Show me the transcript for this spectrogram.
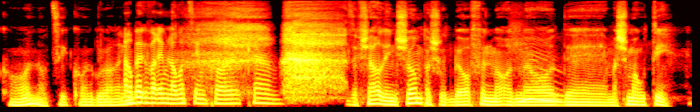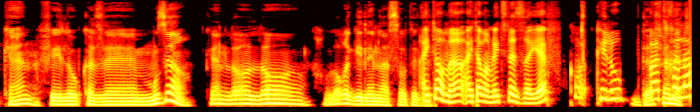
קול להוציא קול גברים הרבה גברים לא מוצאים קול כן. אז אפשר לנשום פשוט באופן מאוד hmm. מאוד uh, משמעותי כן אפילו כזה מוזר כן לא לא אנחנו לא רגילים לעשות את זה. היית אומר היית ממליץ לזייף כאילו בהתחלה?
